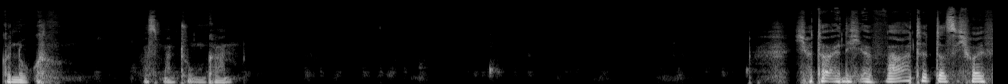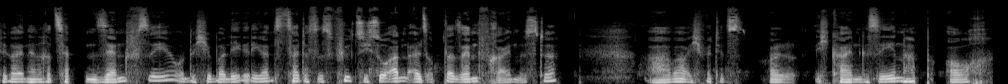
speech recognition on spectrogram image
genug, was man tun kann. Ich hatte eigentlich erwartet, dass ich häufiger in den Rezepten Senf sehe und ich überlege die ganze Zeit, dass es fühlt sich so an, als ob da Senf rein müsste. Aber ich werde jetzt, weil ich keinen gesehen habe, auch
